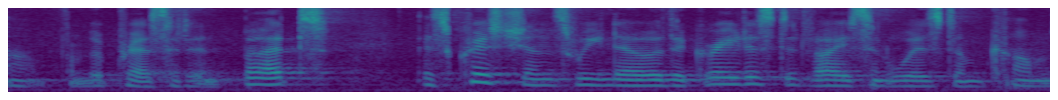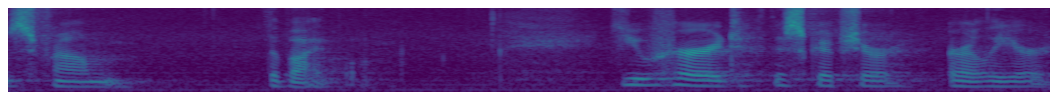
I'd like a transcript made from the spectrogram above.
um, from the president, but as Christians, we know the greatest advice and wisdom comes from the Bible. You heard the scripture earlier.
